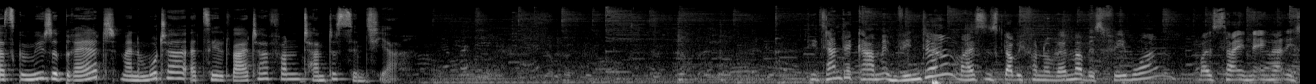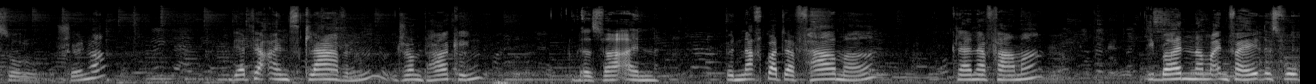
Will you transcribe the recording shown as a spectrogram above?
Das Gemüse brät, meine Mutter erzählt weiter von Tante Cynthia. Die Tante kam im Winter, meistens glaube ich von November bis Februar, weil es da in England nicht so schön war. Die hatte einen Sklaven, John Parking. Das war ein benachbarter Farmer, kleiner Farmer. Die beiden haben ein Verhältnis, wo,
